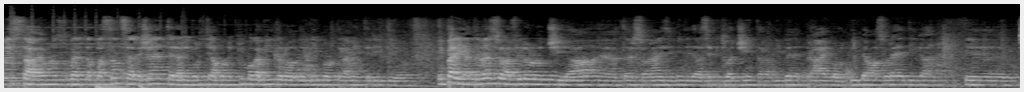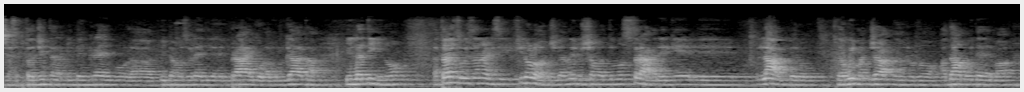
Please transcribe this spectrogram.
Questa è una scoperta abbastanza recente, la riportiamo nel primo capitolo del libro della mente di Dio. In pratica attraverso la filologia, eh, attraverso l'analisi quindi della Septuaginta, la Bibbia in ebraico, la Bibbia masoretica, eh, la Septuaginta, la Bibbia in greco, la Bibbia masoretica in ebraico, la Vulgata in latino, attraverso questa analisi filologica noi riusciamo a dimostrare che eh, l'albero da cui mangiarono Adamo ed Eva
